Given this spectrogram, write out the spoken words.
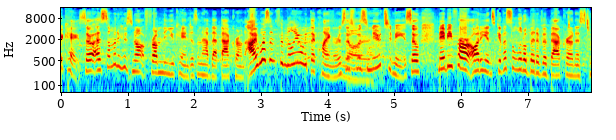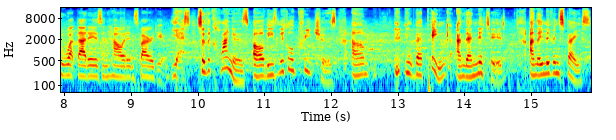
okay, so as someone who's not from the UK and doesn't have that background, I wasn't familiar with the clangers. This was No. new to me. So maybe for our audience, give us a little bit of a background as to what that is and how it inspired you. Yes, so the clangers are these little creatures. Um, they're pink and they're knitted and they live in space.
